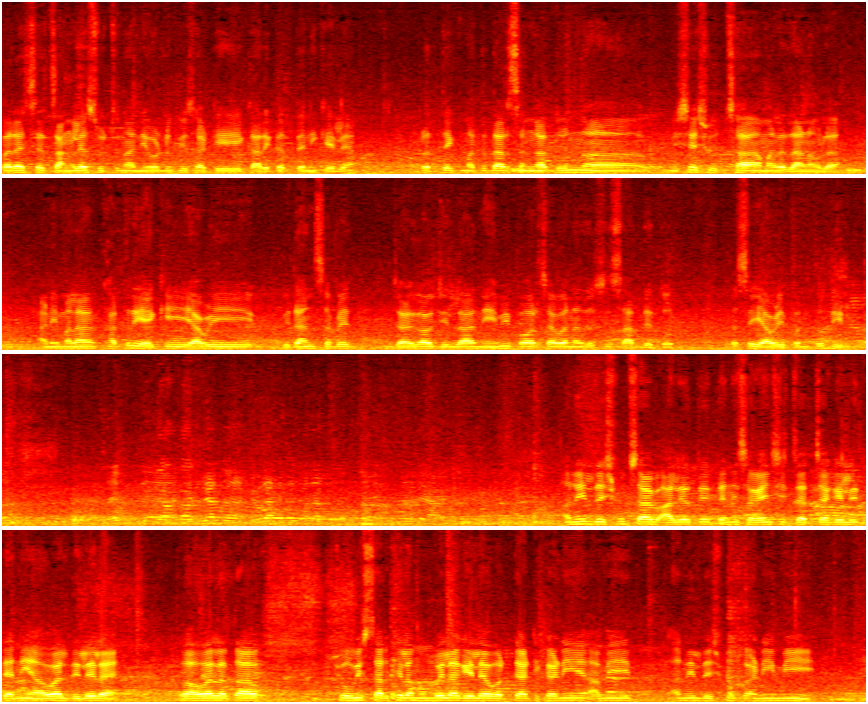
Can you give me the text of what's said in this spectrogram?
बऱ्याचशा चांगल्या सूचना निवडणुकीसाठी कार्यकर्त्यांनी केल्या. प्रत्येक मतदारसंघातून विशेष उत्साह आम्हाला जाणवला. आणि मला खात्री आहे की यावेळी विधानसभेत जळगाव जिल्हा नेहमी पवारसाहेबांना जशी साथ देतो तसे यावेळी पण तो देईल. अनिल देशमुख साहेब आले होते त्यांनी सगळ्यांशी चर्चा केली त्यांनी अहवाल दिलेला आहे. तो अहवाल आता चोवीस तारखेला मुंबईला गेल्यावर त्या ठिकाणी आम्ही अनिल देशमुख आणि मी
